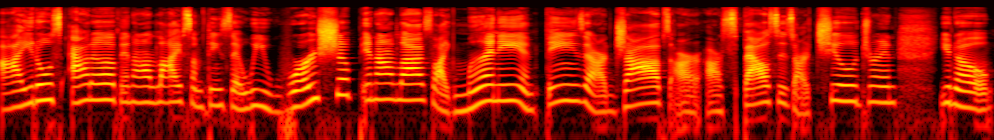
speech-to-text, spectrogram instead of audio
idols out of in our life, some things that we worship in our lives, like money and things, our jobs, our, our spouses, our children, you know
